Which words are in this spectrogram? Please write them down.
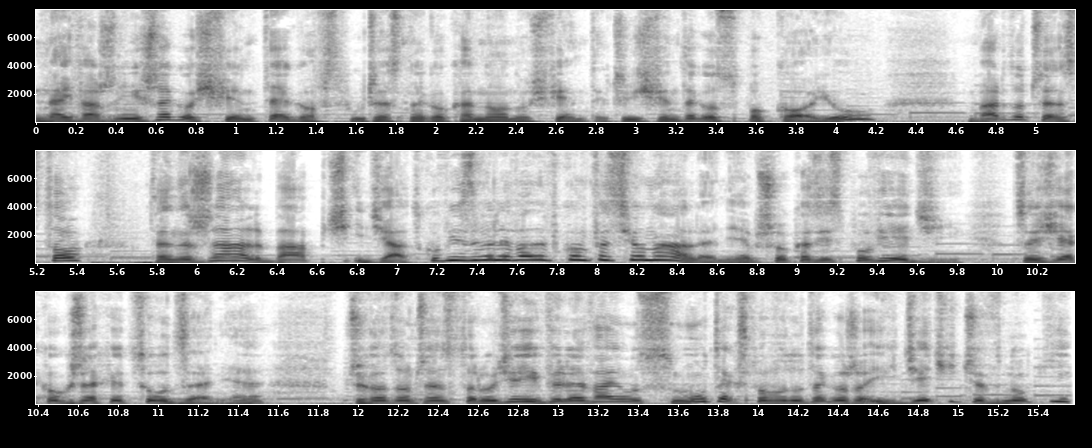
najważniejszego świętego współczesnego kanonu świętych, czyli świętego spokoju, bardzo często ten żal babci i dziadków jest wylewany w konfesjonale, nie? Przy okazji spowiedzi, w sensie jako grzechy cudze, nie? Przychodzą często ludzie i wylewają smutek z powodu tego, że ich dzieci czy wnuki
